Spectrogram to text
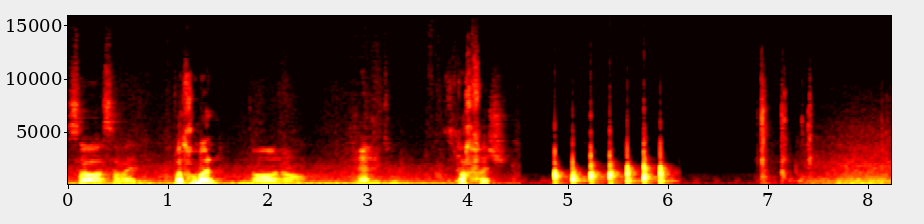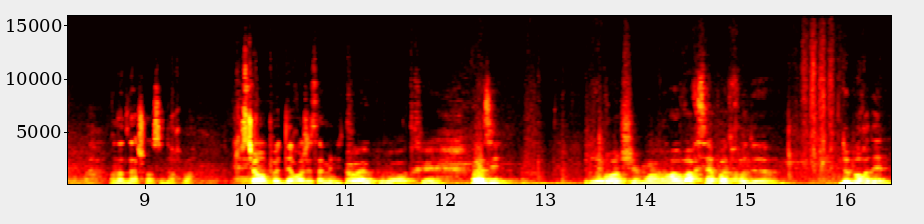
Ça va, ça va. Pas trop mal? Non, non, rien du tout. Parfait. On a de la chance, il dort pas. Christian, on peut te déranger 5 minutes? Ouais, vous pouvez rentrer. Vas-y. Bienvenue chez moi. On va voir s'il n'y a pas trop de, de bordel.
